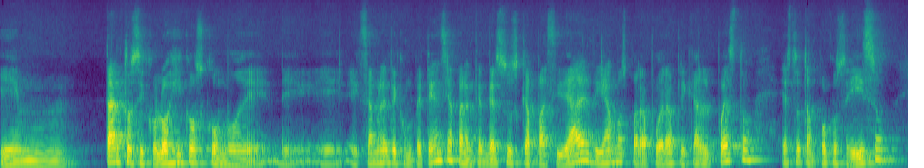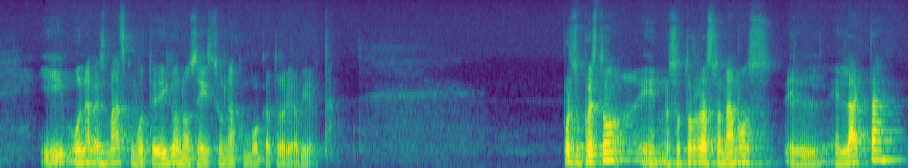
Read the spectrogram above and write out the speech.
em, tanto psicológicos como de, eh, exámenes de competencia para entender sus capacidades, digamos, para poder aplicar el puesto. Esto tampoco se hizo. Y una vez más, como te digo, no se hizo una convocatoria abierta. Por supuesto, eh, nosotros razonamos el, acta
